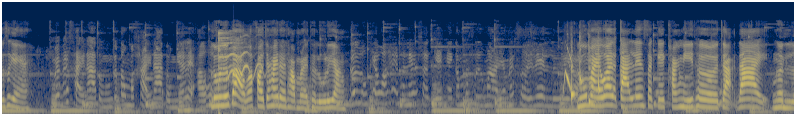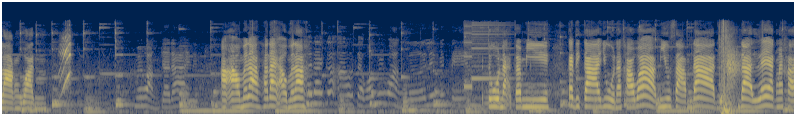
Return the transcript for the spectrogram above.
รู้สึกยังไง ไม่ไปขายหน้าตรงนู้นก็ต้องมาขายหน้าตรงเนี้ยแหละเอาเถอะรู้หรือเปล่าว่าเขาจะให้เธอทำอะไร เธอรู้หรือยัง ก็รู้แค่ว่าให้มาเล่นสเก็ตไงก็มาซื้อมายังไม่เคยเล่นเลย รู้ไหมว่าการเล่นสเก็ตครั้งนี้เธอจะได้เงินรางวัลไม่หวังจะได้เลย อะเอาไหมล่ะ ถ้าได้เอาไหมล่ะ ถ้าได้ก็เอาแต่ว่าไม่หวังเลยเล่นไม่เป็นจูนอะจะมีกติกาอยู่นะคะว่ามีอยู่ 3ด่านด่านแรกนะคะ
